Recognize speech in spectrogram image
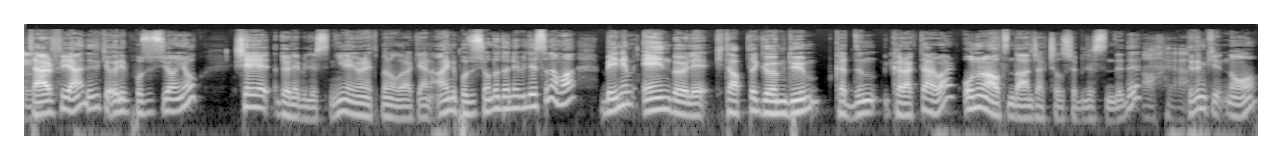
Hmm. terfiyen dedi ki öyle bir pozisyon yok. Şeye dönebilirsin yine yönetmen olarak yani aynı pozisyonda dönebilirsin ama benim en böyle kitapta gömdüğüm kadın bir karakter var. Onun altında ancak çalışabilirsin dedi. Ah ya. Dedim ki no.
